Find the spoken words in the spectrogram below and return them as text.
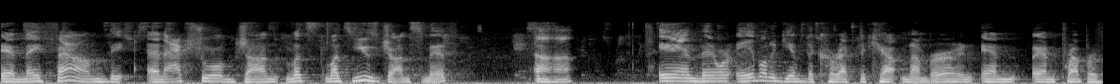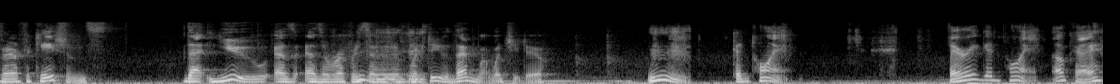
and they found the an actual John. Let's let's use John Smith, Uh huh. and they were able to give the correct account number and and, and proper verifications that you as as a representative would do. Then what would you do? Hmm. Good point. Very good point. Okay.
